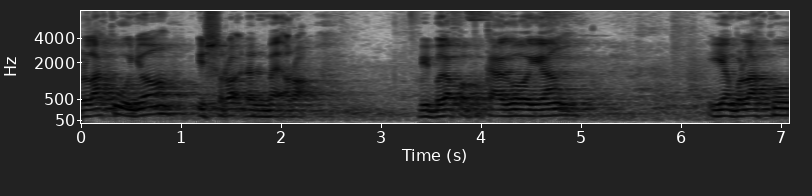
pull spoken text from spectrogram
berlakunya Isra dan Mi'raj. Beberapa perkara yang yang berlaku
